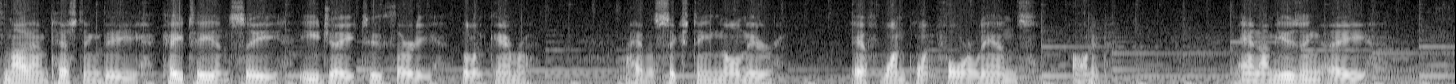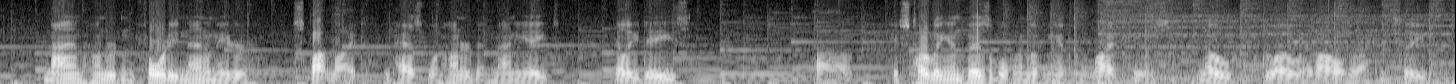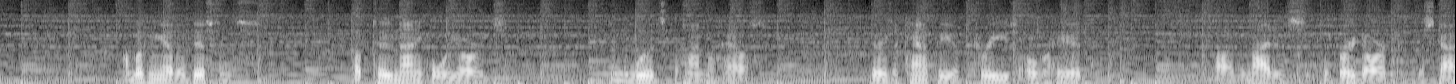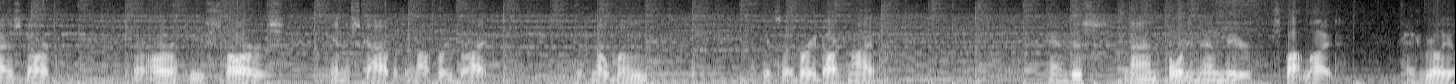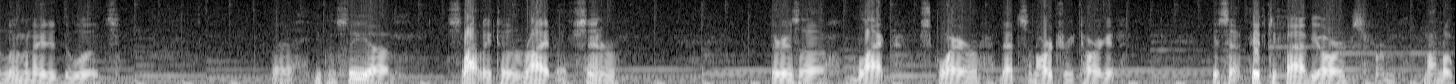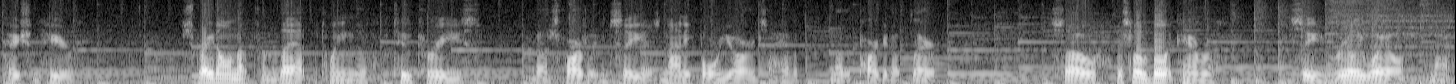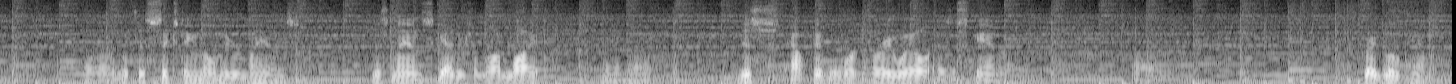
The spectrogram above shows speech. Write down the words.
Tonight I'm testing the KT&C EJ230 bullet camera. I have a 16 millimeter f1.4 lens on it and I'm using a 940 nanometer spotlight. It has 198 LEDs. Uh, it's totally invisible when looking into the light. There's no glow at all that I can see. I'm looking at a distance up to 94 yards in the woods behind my house. There's a canopy of trees overhead. Uh, the night is, is very dark. The sky is dark. There are a few stars in the sky, but they're not very bright. There's no moon. It's a very dark night. And this 940 nanometer spotlight has really illuminated the woods. You can see uh, slightly to the right of center there is a black square. That's an archery target. It's at 55 yards from my location here. Straight on up from that between the two trees about as far as we can see is 94 yards. I have another target up there. So this little bullet camera sees really well now, uh, with this 16 millimeter lens this lens gathers a lot of light and uh, this outfit will work very well as a scanner. Uh, great little camera.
